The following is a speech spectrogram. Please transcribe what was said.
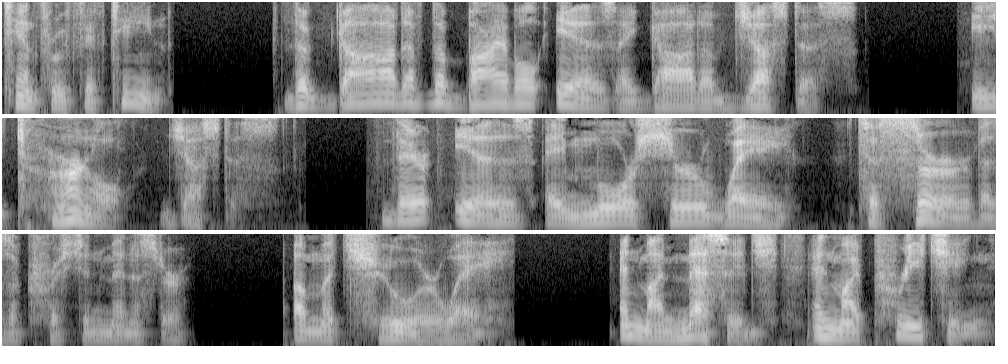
10 through 15. The God of the Bible is a God of justice, eternal justice. There is a more sure way to serve as a Christian minister, a mature way. And my message and my preaching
